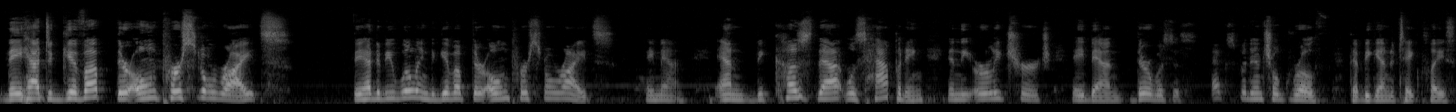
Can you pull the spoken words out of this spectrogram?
They had to give up their own personal rights they had to be willing to give up their own personal rights. Amen. And because that was happening in the early church, amen, there was this exponential growth that began to take place.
